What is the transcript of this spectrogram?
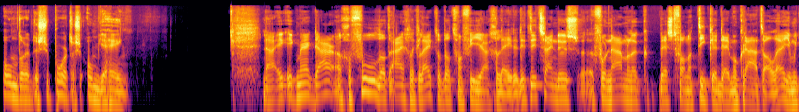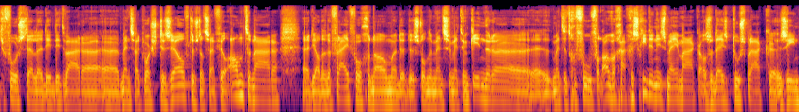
onder de supporters om je heen? Nou, ik, ik, merk daar een gevoel dat eigenlijk lijkt op dat van vier jaar geleden. Dit, dit zijn dus eh, voornamelijk best fanatieke democraten al. Hè. Je moet je voorstellen, dit, dit waren uh, mensen uit Washington zelf, dus dat zijn veel ambtenaren. Uh, die hadden er vrij voor genomen. Er, stonden mensen met hun kinderen, met het gevoel van, oh, we gaan geschiedenis meemaken als we deze toespraak zien.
